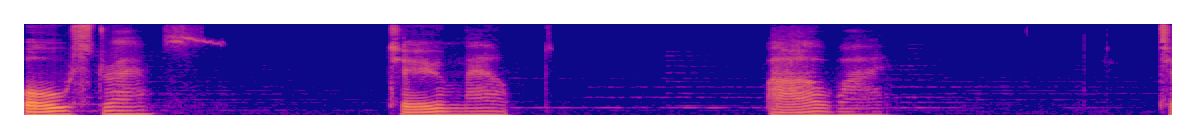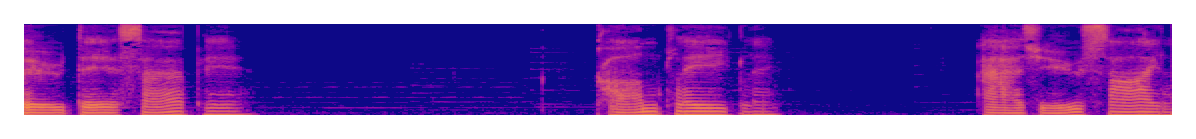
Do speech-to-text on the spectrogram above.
all stress to melt away, to disappear completely as you silence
